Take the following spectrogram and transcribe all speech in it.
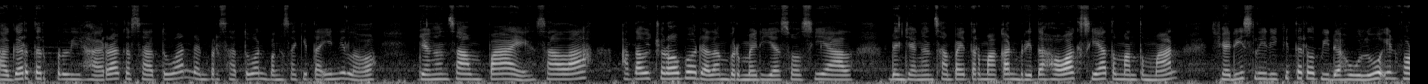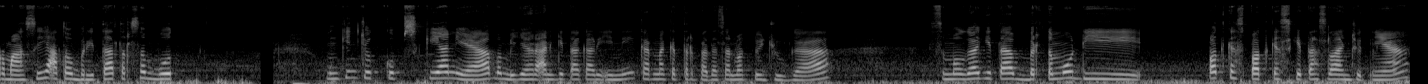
agar terpelihara kesatuan dan persatuan bangsa kita ini loh. Jangan sampai salah atau ceroboh dalam bermedia sosial dan jangan sampai termakan berita hoaks ya teman-teman. Jadi selidiki terlebih dahulu informasi atau berita tersebut. Mungkin cukup sekian ya pembicaraan kita kali ini karena keterbatasan waktu juga. Semoga kita bertemu di podcast-podcast kita selanjutnya.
